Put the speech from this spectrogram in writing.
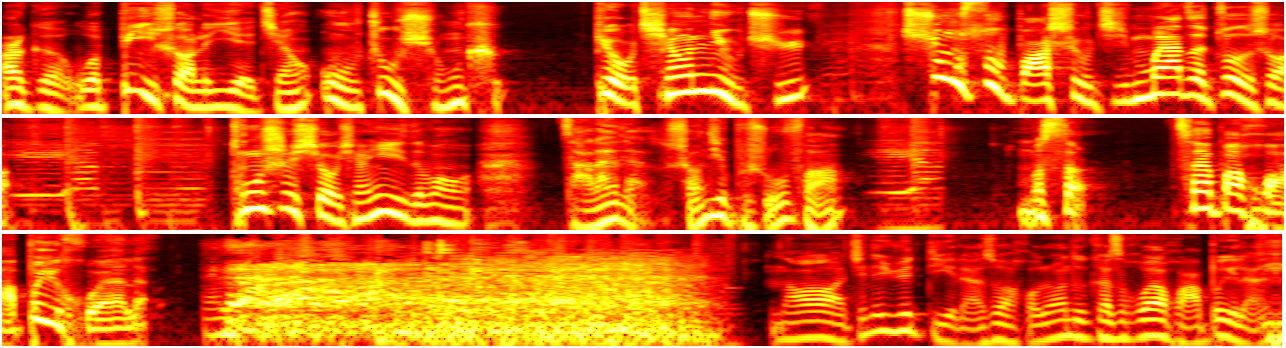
二哥我闭上了眼睛，捂住胸口，表情扭曲。迅速把手机埋在桌子上，同时小心翼翼的问我：“咋来了？身体不舒服？”啊？没事儿，才把花呗还了。那 今天月底了是吧？好多人都开始还花呗了。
